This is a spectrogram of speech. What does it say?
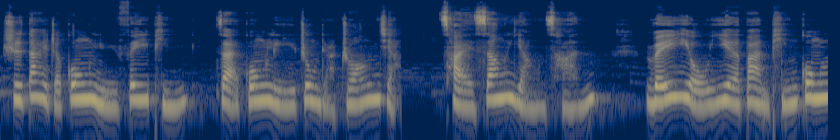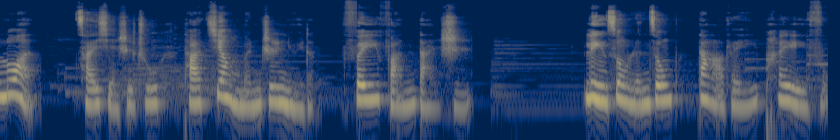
是带着宫女妃嫔在宫里种点庄稼。采桑养蚕，唯有夜半平宫乱，才显示出她将门之女的非凡胆识，令宋仁宗大为佩服。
